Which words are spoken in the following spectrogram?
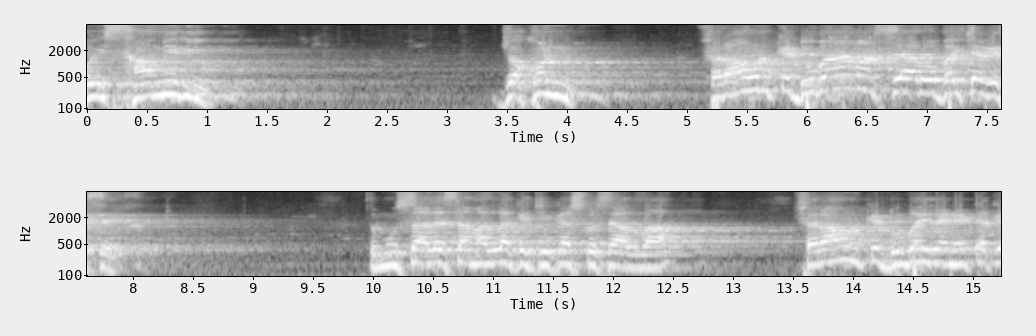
ওই সামেরি যখন ফেরাউনকে ডুবায় মারছে আর ও বাইচা গেছে, তো মুসা আল ইসলাম আল্লাহকে জিজ্ঞাসা করছে, আল্লাহ, ফেরাউনকে ডুবাইলেন, এটাকে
